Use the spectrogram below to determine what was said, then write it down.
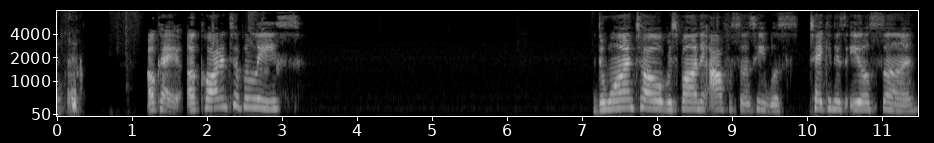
Okay. Okay. According to police, Dewan told responding officers he was taking his ill son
